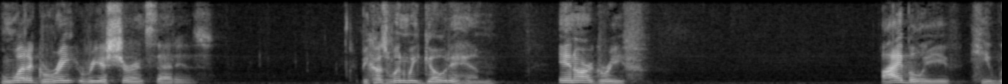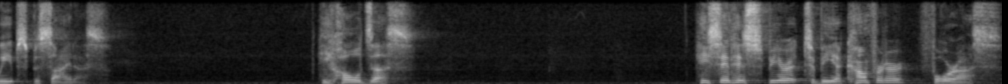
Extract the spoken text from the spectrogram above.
And what a great reassurance that is. Because when we go to Him in our grief, I believe He weeps beside us. He holds us. He sent His Spirit to be a comforter for us.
